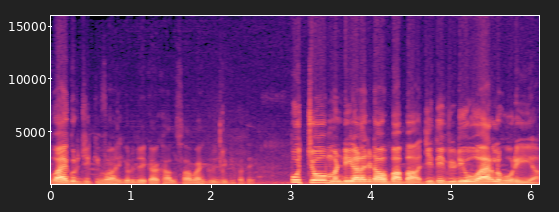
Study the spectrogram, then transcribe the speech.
ਵਾਹਿਗੁਰੂ ਜੀ ਕੀ ਫਤਿਹ। ਵਾਹਿਗੁਰੂ ਜੀ ਕਾ ਖਾਲਸਾ ਵਾਹਿਗੁਰੂ ਜੀ ਕੀ ਫਤਿਹ। ਪੁੱਚੋ ਮੰਡੀ ਵਾਲਾ ਜਿਹੜਾ ਉਹ ਬਾਬਾ ਜਿਹਦੀ ਵੀਡੀਓ ਵਾਇਰਲ ਹੋ ਰਹੀ ਆ।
